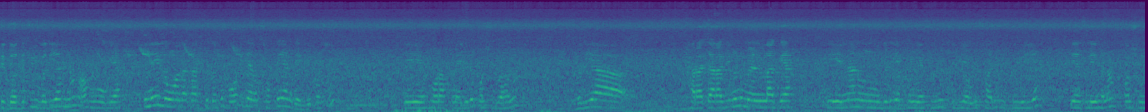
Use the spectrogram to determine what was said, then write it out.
ਤੇ ਦੁੱਧ 'ਚ ਵੀ ਵਧੀਆ ਹਨਾ ਉਹ ਹੋ ਗਿਆ। ਤੇ ਨਹੀਂ ਲੋਆਂ ਦਾ ਕਰਕੇ ਦੁੱਧ ਬਹੁਤ ਜ਼ਿਆਦਾ ਸੁੱਕ ਜਾਂਦੇ ਜੀ ਪਸ਼ੂ। ਤੇ ਹੁਣ ਆਪਣੇ ਜਿਹੜੇ ਪਸ਼ੂ ਆ ਹਨਾ, ਵਧੀਆ ਹਰਾ ਚਾਰਾ ਵੀ ਉਹਨਾਂ ਨੂੰ ਮਿਲਣ ਲੱਗ ਗਿਆ। ਤੇ ਇਹਨਾਂ ਨੂੰ ਜਿਹੜੀ ਆਪਣੀ ਅਸਲੀ ਵੀ ਆਉਗੀ ਸਾਰੀ ਦਿੱਤੀ ਹੋਈ ਆ ਤੇ ਇਸ ਲਈ ਹਨਾ ਪਸ਼ੂ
